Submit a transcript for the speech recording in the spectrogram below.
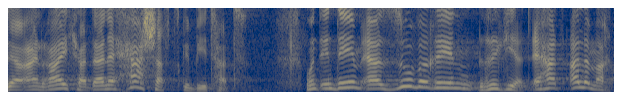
der ein Reich hat, der ein Herrschaftsgebiet hat und indem er souverän regiert. Er hat alle Macht.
